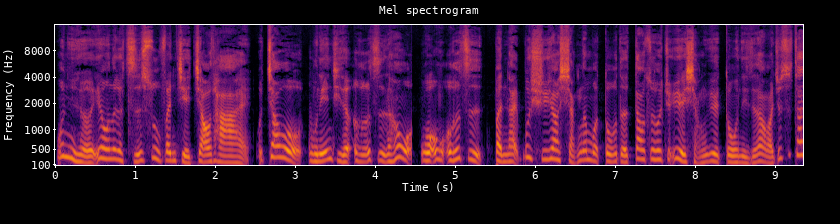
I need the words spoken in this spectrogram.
我女儿用那个植树分解教他，哎，我教我五年级的儿子，然后我我我儿子本来不需要想那么多的，到最后就越想越多，你知道吗？就是他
